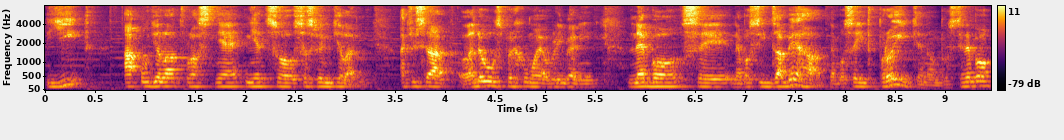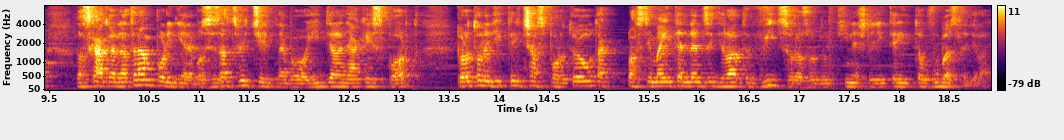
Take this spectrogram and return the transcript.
Jít a udělat vlastně něco se svým tělem. Ať už se dát ledovou sprchu, moje oblíbený, nebo si, nebo si jít zaběhat, nebo se jít projít jenom, prostě, nebo zaskákat na trampolíně, nebo si zacvičit, nebo jít dělat nějaký sport. Proto lidi, kteří třeba sportují, tak vlastně mají tendenci dělat víc rozhodnutí, než lidi, kteří to vůbec nedělají.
